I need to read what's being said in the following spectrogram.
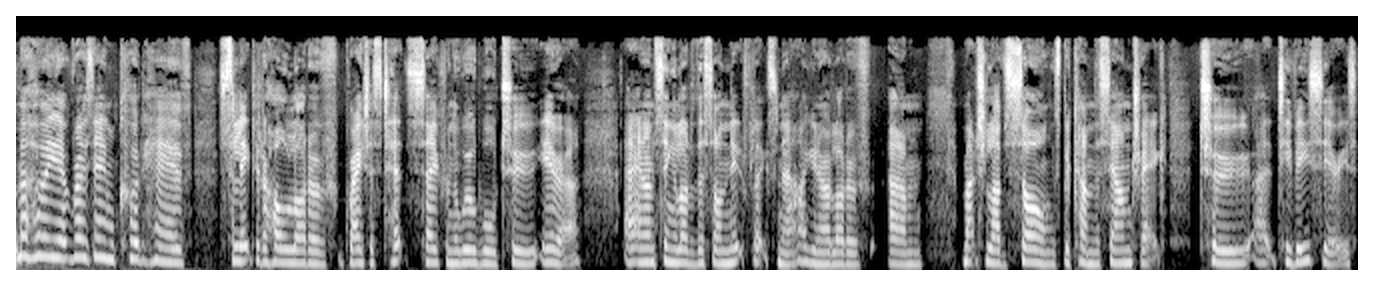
Mahui, Roseanne could have selected a whole lot of greatest hits, say from the World War II era, uh, and I'm seeing a lot of this on Netflix now. You know, a lot of um, much loved songs become the soundtrack to uh, TV series.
